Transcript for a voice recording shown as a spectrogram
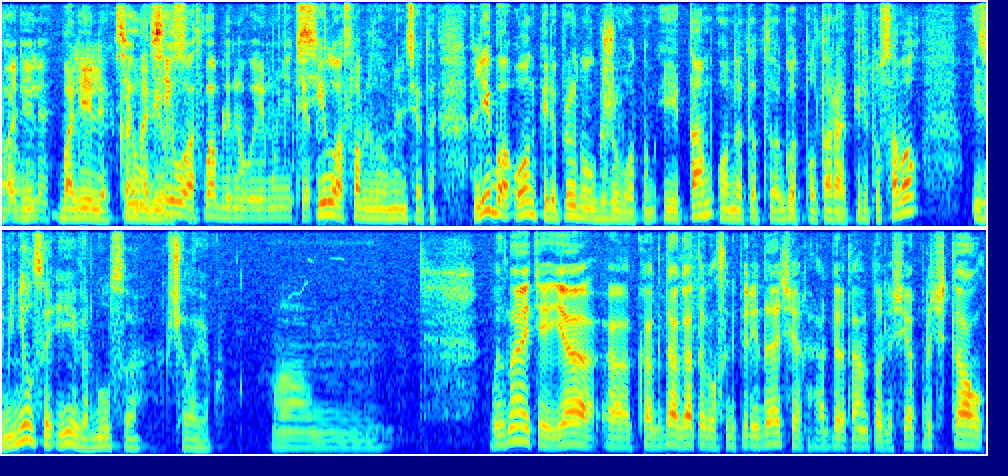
э, болели, болели коронавирусом. Силу ослабленного иммунитета. Силу ослабленного иммунитета. Либо он перепрыгнул к животным, и там он этот год-полтора перетусовал, изменился и вернулся к человеку. Вы знаете, я, э, когда готовился к передаче, Альберт Анатольевич, я прочитал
